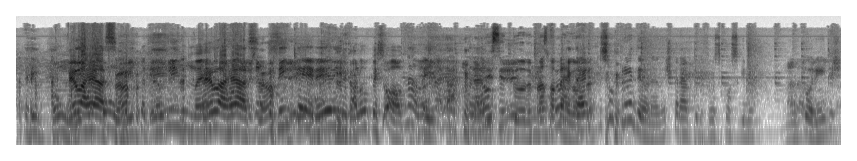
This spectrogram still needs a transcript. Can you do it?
Com um Pela reação. um também, né? Pela reação. Sem querer, ele falou pessoal. Não, Eita. Já disse tudo. Próxima foi um pergunta. técnico que surpreendeu, né? Não esperava que ele fosse conseguir no, Corinthians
